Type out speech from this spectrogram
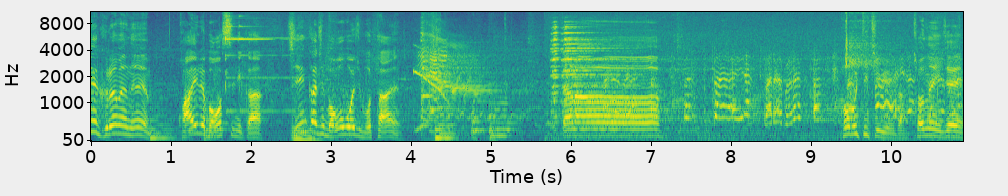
이제 그러면은 과일을 먹었으니까 지금까지 먹어보지 못한 따라 버블티 집입니다. 저는 이제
